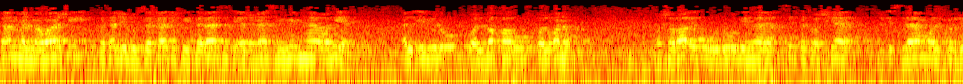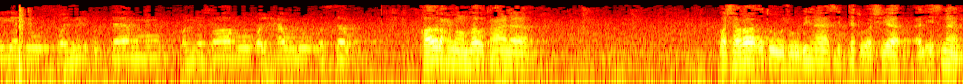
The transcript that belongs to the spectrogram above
فأما المواشي فتجب الزكاة في ثلاثة أجناس منها وهي الإبل والبقر والغنم. وشرائط وجوبها ستة أشياء الإسلام والحرية والملك التام والنصاب والحول والسوق قال رحمه الله تعالى وشرائط وجوبها ستة أشياء الإسلام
